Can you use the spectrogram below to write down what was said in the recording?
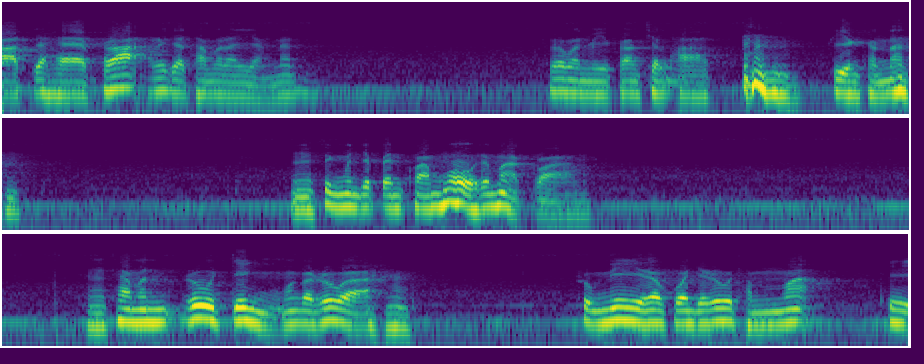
าตรจะแห่พระหรือจะทำอะไรอย่างนั้น เพราะมันมีความฉลาดเพียงเท่านั้น ซึ่งมันจะเป็นความโง่ซะมากกว่า ถ้ามันรู้จริง มันก็รู้ว่าพรุ่งนี้เราควรจะรู้ธรรมะที่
